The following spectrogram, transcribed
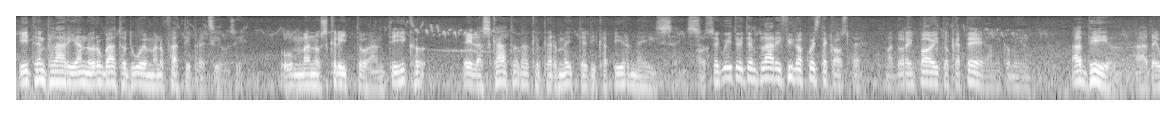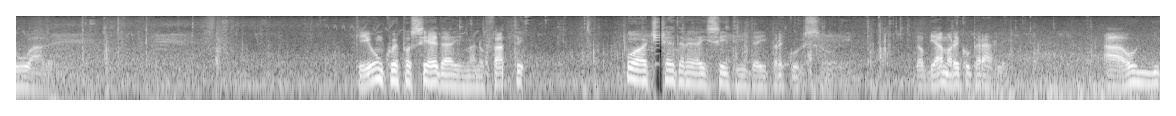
I Templari hanno rubato due manufatti preziosi. Un manoscritto antico e la scatola che permette di capirne il senso. Ho seguito i Templari fino a queste coste, ma d'ora in poi tocca a te, amico mio. Addio, Adeuale. Chiunque possieda i manufatti può accedere ai siti dei precursori. Dobbiamo recuperarli. A ogni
